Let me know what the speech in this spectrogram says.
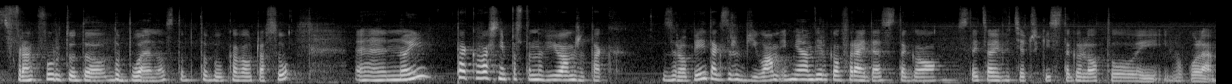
z Frankfurtu do, do Buenos, to, to był kawał czasu. E, no i tak właśnie postanowiłam, że tak zrobię i tak zrobiłam i miałam wielką frajdę z tego, z tej całej wycieczki, z tego lotu i, i w ogóle.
